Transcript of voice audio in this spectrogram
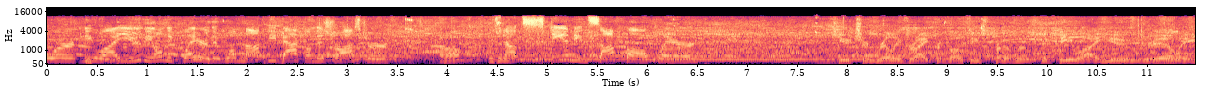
for BYU, the only player that will not be back on this roster. Oh. Was an outstanding softball player. Future really bright for both these programs, but BYU really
